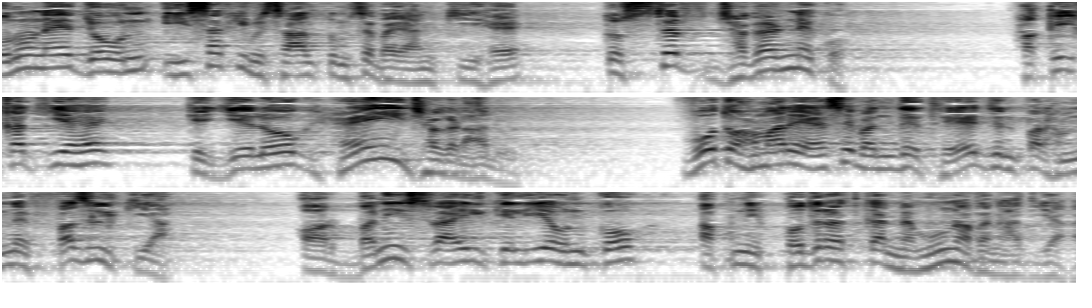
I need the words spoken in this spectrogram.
उन्होंने जो उन ईसा की मिसाल तुमसे बयान की है तो सिर्फ़ झगड़ने को। हकीकत यह है कि ये लोग हैं ही झगड़ालू। वो तो हमारे ऐसे बंदे थे जिन पर हमने फजल किया और बनी इसराइल के लिए उनको अपनी कुदरत का नमूना बना दिया।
